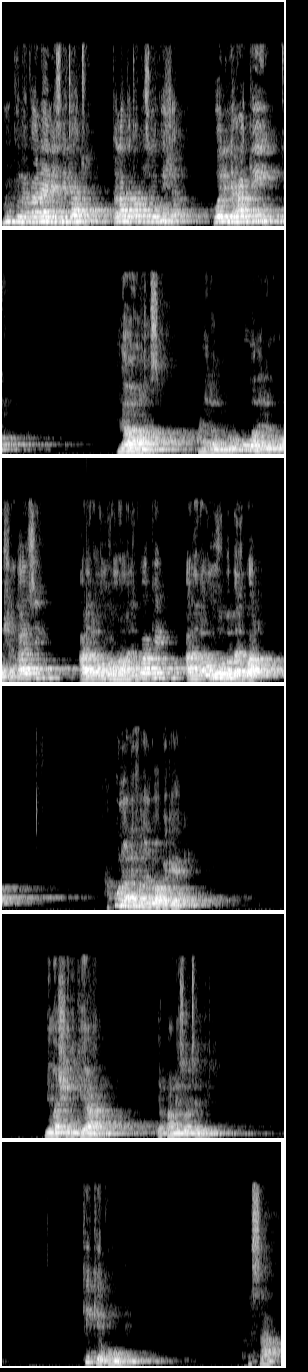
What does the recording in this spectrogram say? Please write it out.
Mke amekaa naye miezi mitatu talaka tatu zimekwisha. Kweli ni haki? Lawama sasa. Analaumiwa huku analaumiwa shangazi analaumiwa mamani kwake analaumiwa babani kwake hakuna anayefanya ndoa peke yake. Ni mashirikiano ya pande zote mbili. Kike kuume. Sasa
